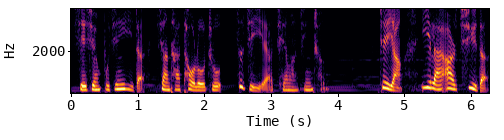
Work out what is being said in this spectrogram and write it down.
谢轩不经意的向他透露出自己也要前往京城，这样一来二去的，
